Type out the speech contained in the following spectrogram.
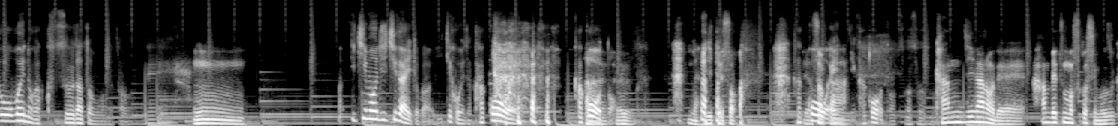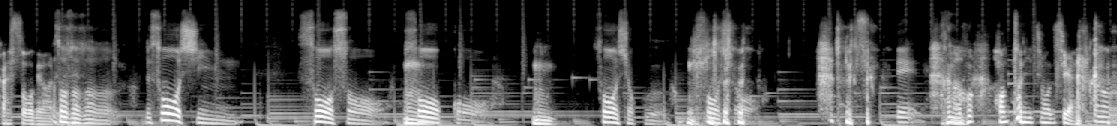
を覚えるのが苦痛だと思うんだと思うね。うーん。一文字違いとか結構いいですよ。加工園、加工とあ。うんな似てそう。加 いやそう園に加工と。そうそうそう。漢字なので、判別も少し難しそうではある。そうそうそう。で、送信、曹操、うん倉庫、うん。装飾、装飾。で、あの、本当に一文字違いあの、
